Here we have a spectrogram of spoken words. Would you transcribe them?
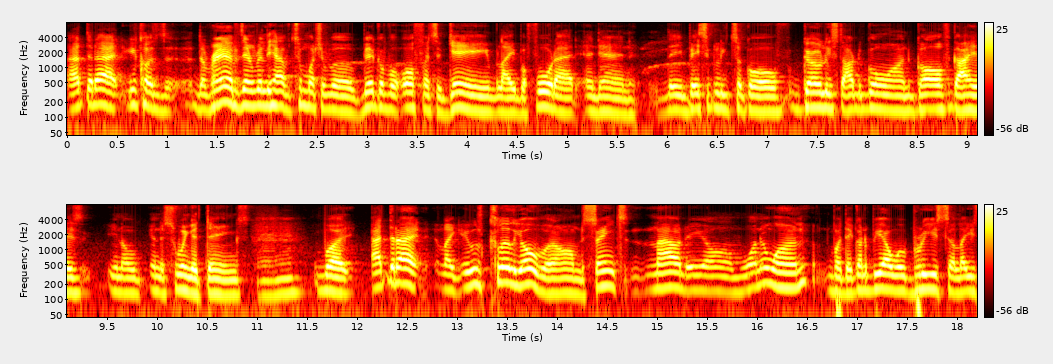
after that, because the Rams didn't really have too much of a big of an offensive game like before that, and then they basically took off. Gurley started going. Goff got his you know, in the swing of things. Mm-hmm. But after that, like it was clearly over. Um, the Saints now they um one and one, but they're gonna be out with Brees till like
